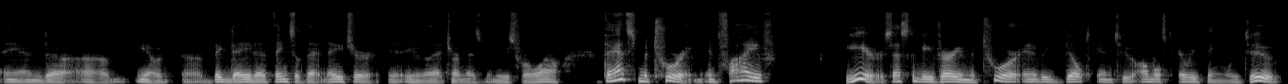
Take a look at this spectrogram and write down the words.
and uh, uh, you know uh, big data, things of that nature. Even that term has been used for a while, that's maturing. In five years, that's going to be very mature and it'll be built into almost everything we do.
